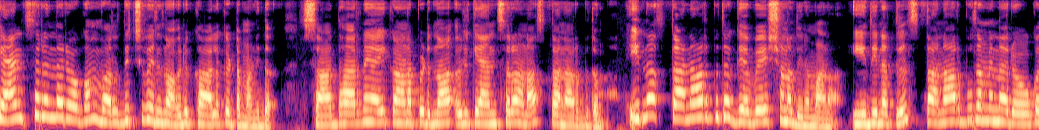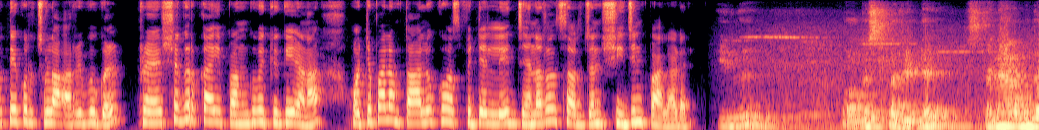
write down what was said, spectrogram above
Cancer എന്ന രോഗം വർദ്ധിച്ചു വരുന്ന ഒരു കാലഘട്ടമാണിത്. സാധാരണയായി കാണപ്പെടുന്ന ഒരു ക്യാൻസറാണ് സ്തനാർബുദം. ഇന്ന് സ്തനാർബുദ ഗവേഷണ ദിനമാണ്. ഈ ദിനത്തിൽ സ്തനാർബുദം എന്ന രോഗത്തെക്കുറിച്ചുള്ള അറിവുകൾ പ്രേക്ഷകർക്കായി പങ്കുവെക്കുകയാണ് ഒറ്റപ്പാലം താലൂക്ക് ഹോസ്പിറ്റലിലെ ജനറൽ സർജൻ ഷിജിൻ പാലാടൻ. ഇന്ന് ഓഗസ്റ്റ് പതിനെട്ട് സ്തനാർബുദ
